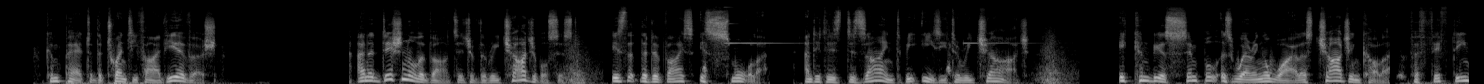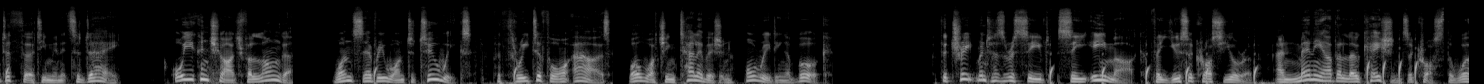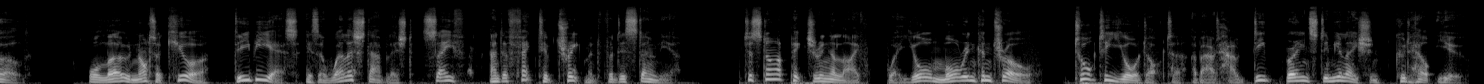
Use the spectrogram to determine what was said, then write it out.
compared to the 25 year version. An additional advantage of the rechargeable system is that the device is smaller and it is designed to be easy to recharge. It can be as simple as wearing a wireless charging collar for 15 to 30 minutes a day, or you can charge for longer, once every one to two weeks for three to four hours while watching television or reading a book. The treatment has received CE mark for use across Europe and many other locations across the world. Although not a cure, DBS is a well established, safe, and effective treatment for dystonia. To start picturing a life where you're more in control, talk to your doctor about how deep brain stimulation could help you.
